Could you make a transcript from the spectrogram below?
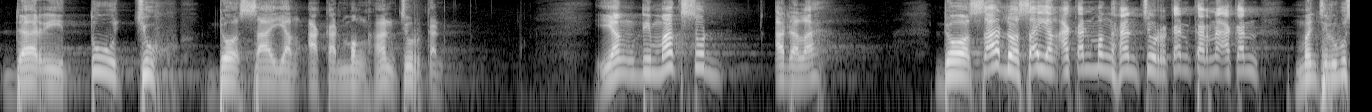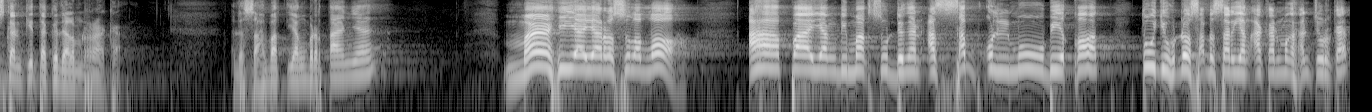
dari tujuh dosa yang akan menghancurkan. Yang dimaksud adalah dosa-dosa yang akan menghancurkan karena akan menjerumuskan kita ke dalam neraka. Ada sahabat yang bertanya, Mahia ya Rasulullah, apa yang dimaksud dengan asabul mubiqat, tujuh dosa besar yang akan menghancurkan?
